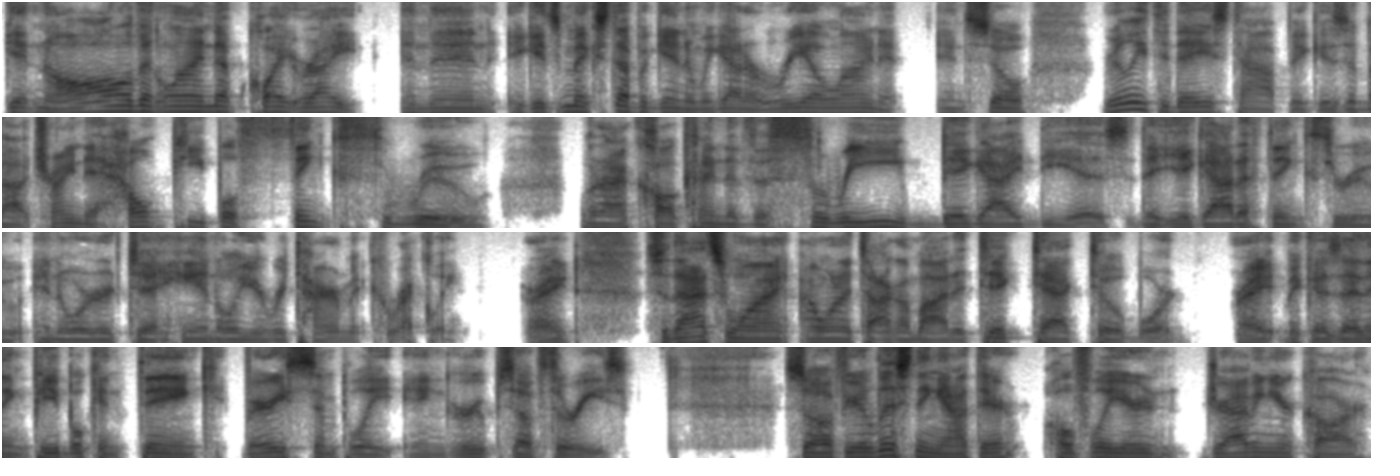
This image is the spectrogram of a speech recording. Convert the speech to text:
getting all of it lined up quite right? and then it gets mixed up again and we got to realign it. And so, really, today's topic is about trying to help people think through what I call kind of the three big ideas that you got to think through in order to handle your retirement correctly. Right. So, that's why I want to talk about a tic tac toe board, right? Because I think people can think very simply in groups of threes. So, if you're listening out there, hopefully you're driving your car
